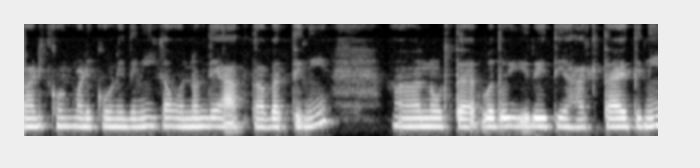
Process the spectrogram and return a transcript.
ಮಾಡಿಕೊಂಡು ಮಾಡಿಕೊಂಡಿದ್ದೀನಿ. ಈಗ ಒಂದೊಂದೇ ಹಾಕ್ತಾ ಬರ್ತೀನಿ. ನೋಡ್ತಾ ಇರ್ಬೋದು, ಈ ರೀತಿ ಹಾಕ್ತಾ ಇದ್ದೀನಿ.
